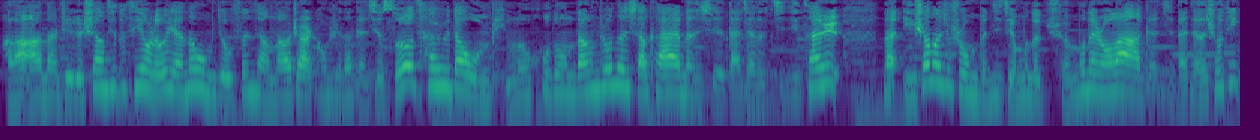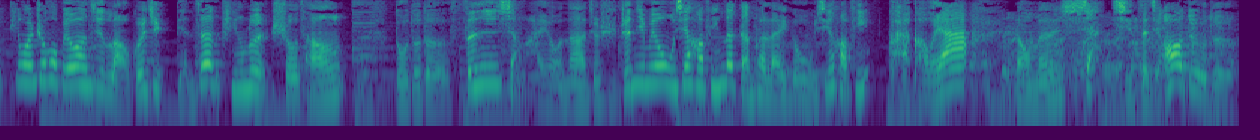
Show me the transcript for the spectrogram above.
好了啊，那这个上期的听友留言呢，我们就分享到这儿。同时呢，感谢所有参与到我们评论互动当中的小可爱们，谢谢大家的积极参与。那以上呢就是我们本期节目的全部内容啦，感谢大家的收听。听完之后别忘记老规矩，点赞、评论、收藏，多多的分享。还有呢，就是真的没有五星好评的，赶快来一个五星好评，快快我呀！让我们下期再见哦。对了对了，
